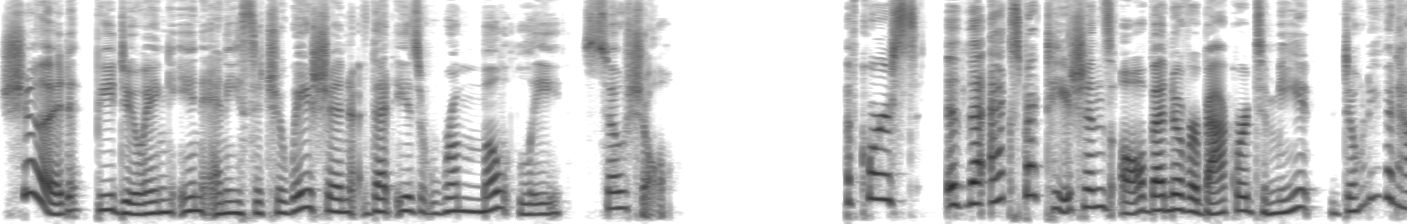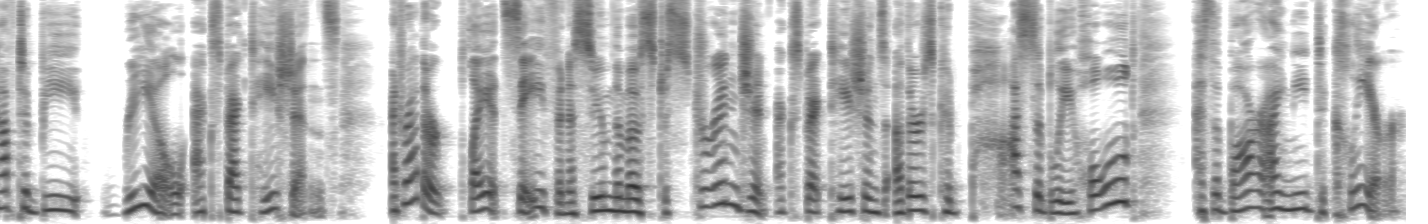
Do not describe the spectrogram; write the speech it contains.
should be doing in any situation that is remotely social. Of course, the expectations all bend over backward to meet don't even have to be real expectations. I'd rather play it safe and assume the most stringent expectations others could possibly hold as a bar I need to clear.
